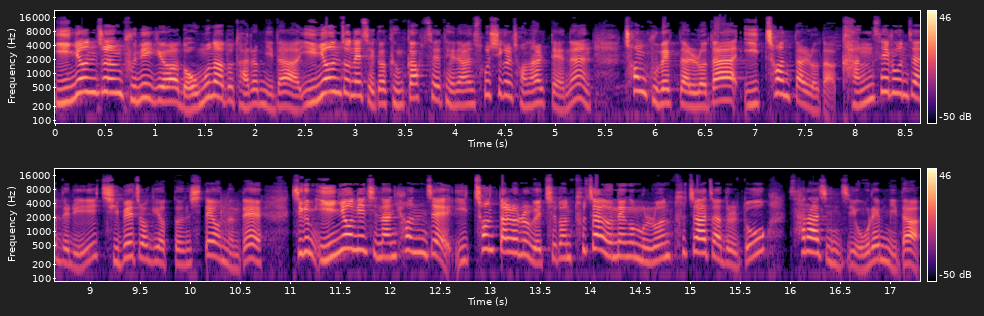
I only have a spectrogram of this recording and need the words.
2년 전 분위기와 너무나도 다릅니다. 2년 전에 제가 금값에 대한 소식을 전할 때는 1,900달러다, 2,000달러다 강세론자들이 지배적이었던 시대였는데 지금 2년이 지난 현재 2,000달러를 외치던 투자은행은 물론 투자자들도 사라진 지 오래입니다.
